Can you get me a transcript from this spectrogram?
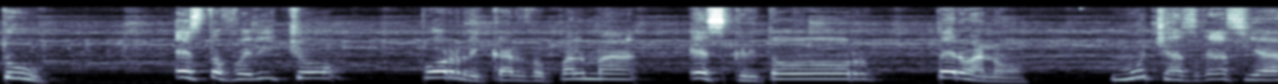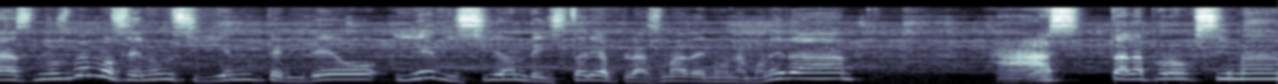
tú. Esto fue dicho por Ricardo Palma, escritor peruano. Muchas gracias, nos vemos en un siguiente video y edición de Historia Plasmada en una Moneda. Hasta la próxima.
